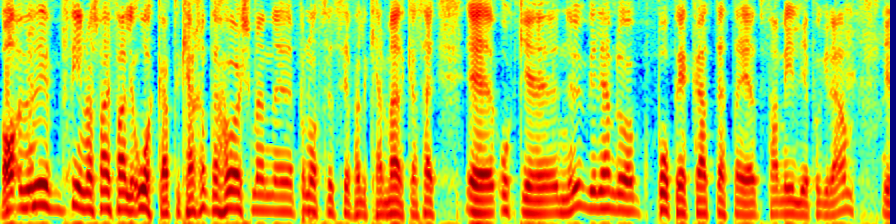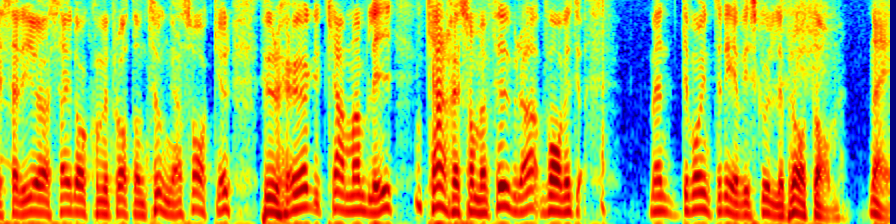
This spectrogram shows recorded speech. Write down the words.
ja, vi befinner oss i varje fall i Åkarp. Det kanske inte hörs, men eh, på något sätt se ifall det kan märkas här. Eh, Och eh, nu vill jag ändå påpeka att detta är ett familjeprogram. Vi är seriösa. Idag kommer vi prata om tunga saker. Hur hög kan man bli? Kanske som en fura, vad vet jag. Men det var inte det vi skulle prata om. Nej.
